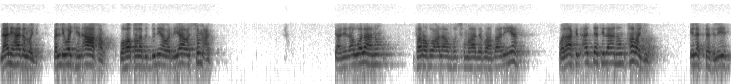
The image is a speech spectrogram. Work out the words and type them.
لا لهذا الوجه بل لوجه آخر وهو طلب الدنيا والرياء والسمعة. يعني الأول أنهم فرضوا على أنفسهم هذه الرهبانية ولكن أدت إلى أنهم خرجوا إلى التثليث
